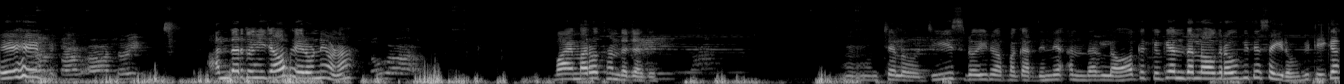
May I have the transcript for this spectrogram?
ਇਹ ਆ ਸੋਈ ਅੰਦਰ ਤੁਸੀਂ ਜਾਓ ਫੇਰ ਉਹਨੇ ਆਉਣਾ। ਵਾਏ ਮਾਰੋ ਉੱਥੇ ਅੰਦਰ ਜਾ ਕੇ। ਹਮ, ਚਲੋ ਜੀ ਸਰੋਈ ਨੂੰ ਆਪਾਂ ਕਰ ਦਿੰਨੇ ਆ ਅੰਦਰ ਲੌਕ ਕਿਉਂਕਿ ਅੰਦਰ ਲੌਕ ਰਹੂਗੀ ਤੇ ਸਹੀ ਰਹੂਗੀ, ਠੀਕ ਆ?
